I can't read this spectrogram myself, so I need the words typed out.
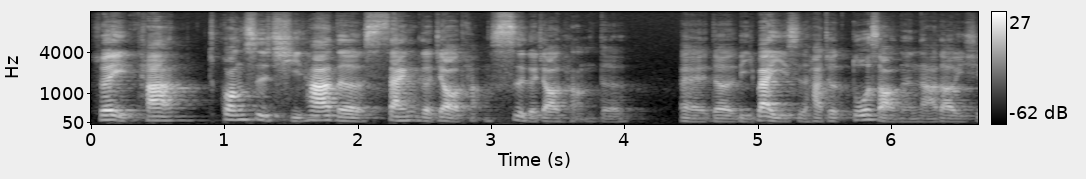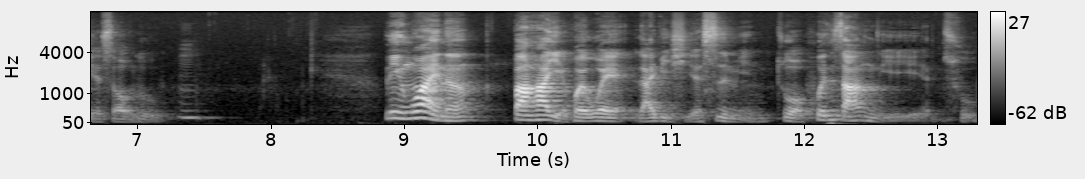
所以他光是其他的三个教堂、四个教堂的呃的礼拜仪式，他就多少能拿到一些收入。另外呢，巴哈也会为莱比锡的市民做婚丧礼演出，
